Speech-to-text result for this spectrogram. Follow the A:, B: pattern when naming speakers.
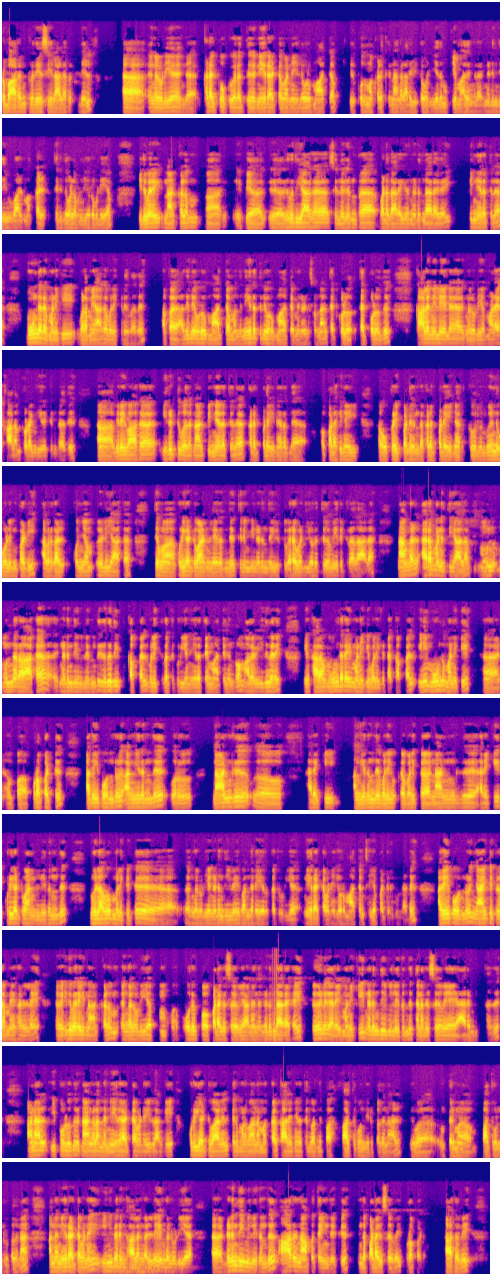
A: பிரபாரன் பிரதேச செயலாளர் டெல்ஃப் ஆஹ் எங்களுடைய இந்த கடல் போக்குவரத்து நேர அட்டவணையில ஒரு மாற்றம். இது பொதுமக்களுக்கு நாங்கள் அறிவிக்க வேண்டியது. முக்கியமாக எங்களை நெடுந்தீவு வாழ் மக்கள் தெரிந்து கொள்ள வேண்டிய ஒரு விடயம். இதுவரை நாட்களும் ஆஹ் இறுதியாக செல்லுகின்ற வடதாரகை நெடுந்தாரகை இந்நேரத்தில் மூன்றரை மணிக்கு வளமையாக வெளிக்கிடுகிறது. அப்ப அதிலே ஒரு மாற்றம் அந்த நேரத்திலே ஒரு மாற்றம் என்னென்னு சொன்னால் தற்கொழு தற்பொழுது காலநிலையில எங்களுடைய மழை காலம் தொடங்கி இருக்கின்றது. விரைவாக இருட்டுவதனால் பின்னேரத்தில் கடற்படையினர் அந்த படகினை ஆப்ரேட் பண்ணுகின்ற கடற்படையினருக்கு வேண்டுகோளின்படி அவர்கள் கொஞ்சம் ஏழியாக குறிகாட்டுவானிலிருந்து திரும்பி நெடுந்தீவுக்கு வர வேண்டிய ஒரு தேவை இருக்கிறதால நாங்கள் அரை மணித்தியாலம் முன் முன்னராக நெடுந்தீவிலிருந்து இறுதி கப்பல் வெளிக்கிறதுக்குரிய நேரத்தை மாற்றுகின்றோம். ஆகவே இதுவரை காலம் மூன்றரை மணிக்கு வெளியிட்ட கப்பல். இனி மூன்று மணிக்கு புறப்பட்டு அதே போன்று அங்கிருந்து ஒரு நான்கு அரைக்கு அறைக்கு அங்கிருந்து வழி வழி நான்கு அறைக்கு குறிகட்டுவானில் இருந்து மீளவும் வெளிக்கிட்டு எங்களுடைய நெடுந்தீவை வந்தடைய இருக்கக்கூடிய நேர அட்டவணையில் ஒரு மாற்றம் செய்யப்பட்டிருக்கின்றது. அதே போன்று ஞாயிற்றுக்கிழமைகளிலே இதுவரை நாட்களும் எங்களுடைய ஒரு படகு சேவையான இந்த நெடுந்தாரகை ஏழு அரை மணிக்கு நெடுந்தீவிலிருந்து தனது சேவையை ஆரம்பித்தது. ஆனால் இப்பொழுது நாங்கள் அந்த நேர அட்டவணையில் அங்கே குறியாட்டுவானில் பெருமளவான மக்கள் காலை நேரத்தில் வந்து பா பார்த்து கொண்டிருப்பதனால் பெரும பார்த்து கொண்டிருப்பதனால் அந்த நேர அட்டவணை இனி வரும் காலங்களில் எங்களுடைய நெடுந்தீவில் இருந்து ஆறு நாற்பத்தைந்துக்கு இந்த படகு சேவை புறப்படும். ஆகவே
